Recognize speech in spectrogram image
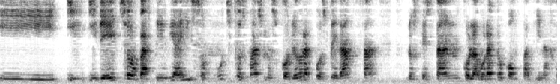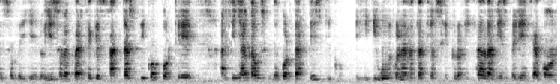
y, y de hecho a partir de ahí son muchos más los coreógrafos de danza los que están colaborando con patinaje sobre hielo. Y eso me parece que es fantástico porque al fin y al cabo es un deporte artístico. igual con la natación sincronizada, mi experiencia con,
